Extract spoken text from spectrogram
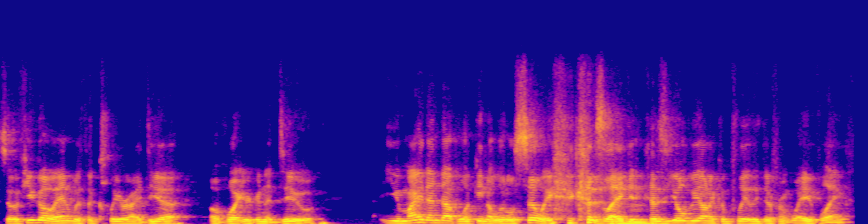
so if you go in with a clear idea of what you're going to do, you might end up looking a little silly because like because you'll be on a completely different wavelength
